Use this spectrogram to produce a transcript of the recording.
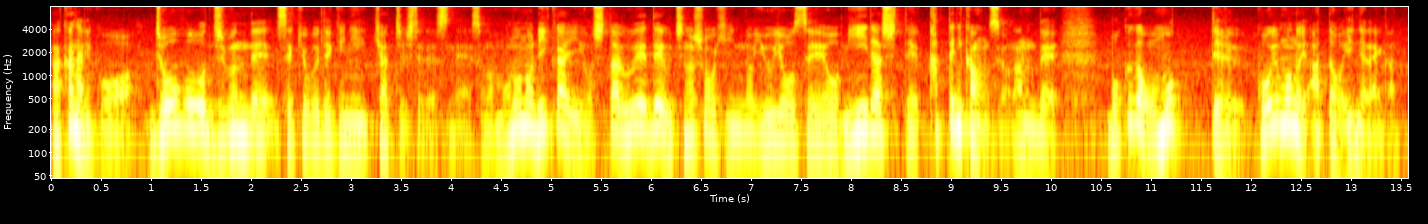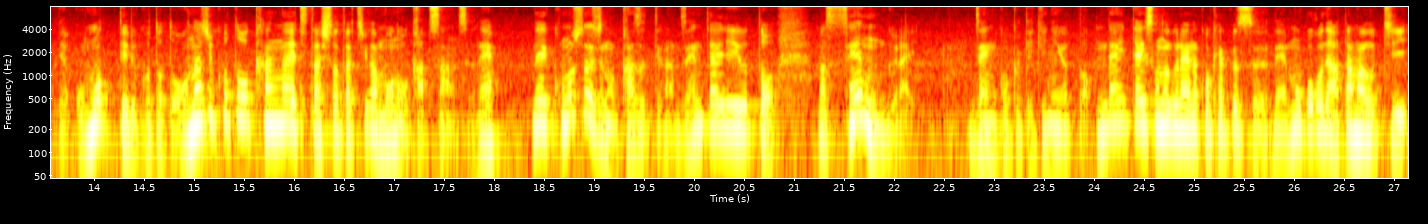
あかなりこう情報を自分で積極的にキャッチしてですねそのものの理解をした上でうちの商品の有用性を見いだして勝手に買うんですよ。なので僕が思ってるこういうものにあった方がいいんじゃないかって思ってることと同じことを考えてた人たちがものを買ってたんですよね。でこの人たちの数っていうのは全体で言うと、まあ、1000ぐらい。全国的に言うと。大体そのぐらいの顧客数でもうここで頭打ち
